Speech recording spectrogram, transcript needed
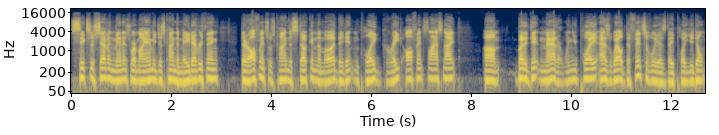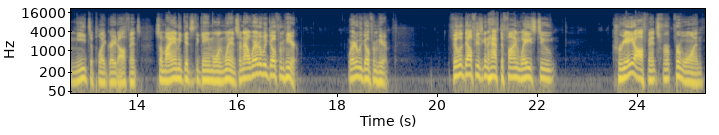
six or seven minutes where Miami just kind of made everything, their offense was kind of stuck in the mud. They didn't play great offense last night, um, but it didn't matter. When you play as well defensively as they play, you don't need to play great offense. So Miami gets the game one win. So now where do we go from here? Where do we go from here? Philadelphia is going to have to find ways to create offense for, for one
